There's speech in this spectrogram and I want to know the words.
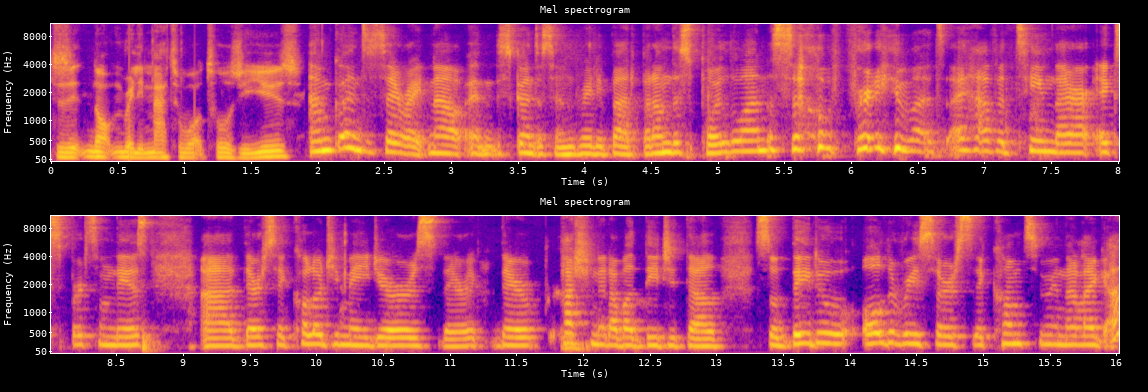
does it not really matter what tools you use? I'm going to say right now, and it's going to sound really bad, but I'm the spoiled one. So pretty much, I have a team that are experts on this. Uh, they're psychology majors. They're they're passionate about digital, so they do all the research. They come to me and they're like, "Ah,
